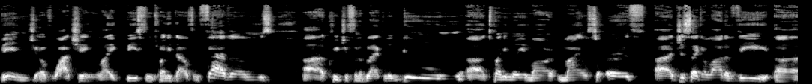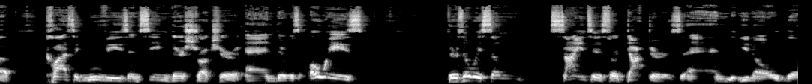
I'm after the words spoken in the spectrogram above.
binge of watching like Beast from Twenty Thousand Fathoms, uh, Creature from the Black Lagoon, uh, 20 Million Mar- Miles to Earth, uh, just like a lot of the uh, classic movies and seeing their structure. And there was always, there's always some scientists or doctors and, you know, the,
